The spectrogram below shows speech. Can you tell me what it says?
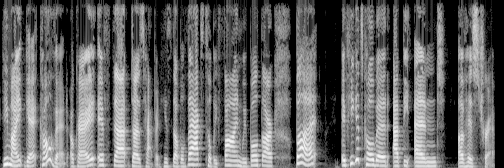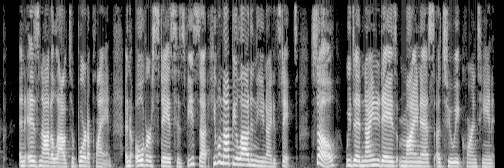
he might get COVID. Okay. If that does happen, he's double vaxxed, he'll be fine. We both are. But if he gets COVID at the end of his trip, and is not allowed to board a plane and overstays his visa, he will not be allowed in the United States. So we did 90 days minus a two week quarantine.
